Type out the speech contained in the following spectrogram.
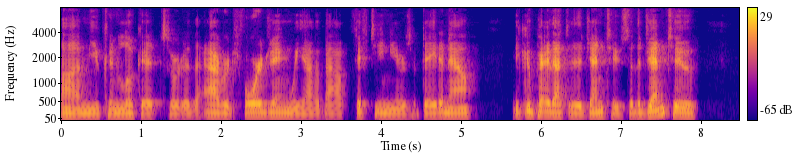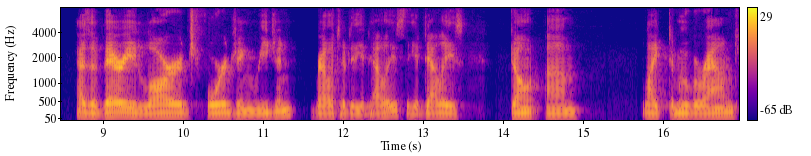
Um, you can look at sort of the average foraging. We have about 15 years of data now. You compare that to the Gentoo. So the Gentoo has a very large foraging region relative to the Adelies. The Adelies don't um, like to move around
